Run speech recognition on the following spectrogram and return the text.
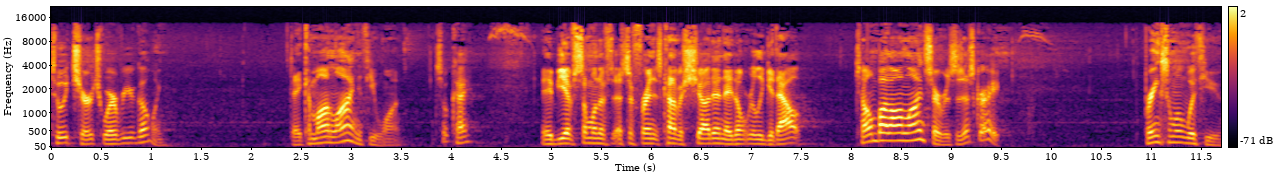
to a church wherever you're going. Take them online if you want. It's okay. Maybe you have someone that's a friend that's kind of a shut in, they don't really get out. Tell them about online services. That's great. Bring someone with you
